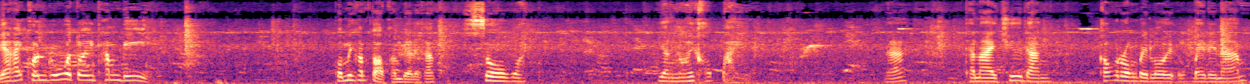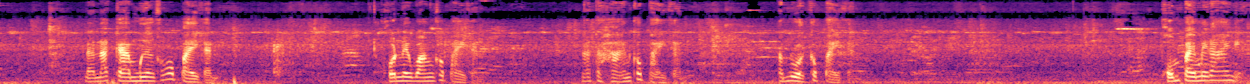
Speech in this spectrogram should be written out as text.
อยากให้คนรู้ว่าตัวเองทำดี ผมมีคำตอบคำเดียวเลยครับ so what อย่างน้อยเขาไป นะ ทนายชื่อดังเขาก็ลงไปโรยไปในน้ำนะนักการเมืองเขาก็ไปกัน คนในวังก็ไปกันนะทหารก็ไปกันตำรวจก็ไปกัน ผมไปไม่ได้เนี่ย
